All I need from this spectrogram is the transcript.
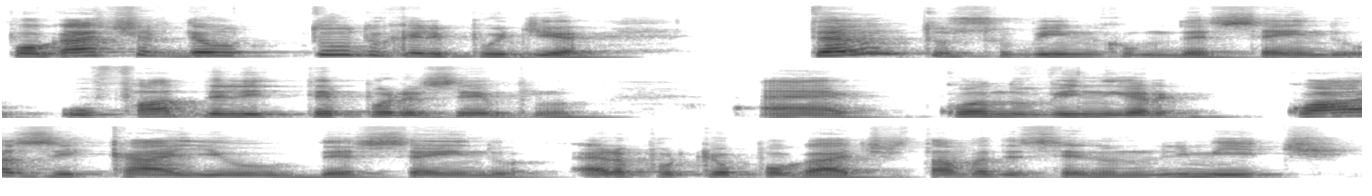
Pogacar deu tudo que ele podia, tanto subindo como descendo. O fato dele ter, por exemplo, é, quando o Vingegaard quase caiu descendo, era porque o Pogacar estava descendo no limite.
